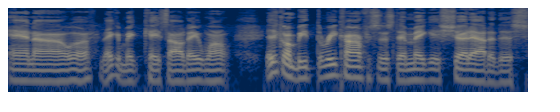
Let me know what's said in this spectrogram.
And uh, well, they can make a case all they want. It's going to be three conferences that may get shut out of this.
